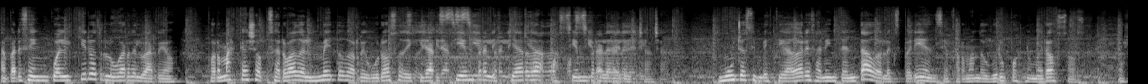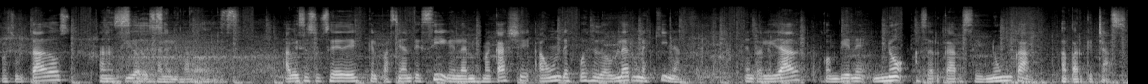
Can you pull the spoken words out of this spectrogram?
aparece en cualquier otro lugar del barrio, por más que haya observado el método riguroso de girar siempre a la izquierda o siempre a la derecha. Muchos investigadores han intentado la experiencia formando grupos numerosos. Los resultados han sido desalentadores. A veces sucede que el paseante sigue en la misma calle aún después de doblar una esquina. En realidad, conviene no acercarse nunca a Parque Chas.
